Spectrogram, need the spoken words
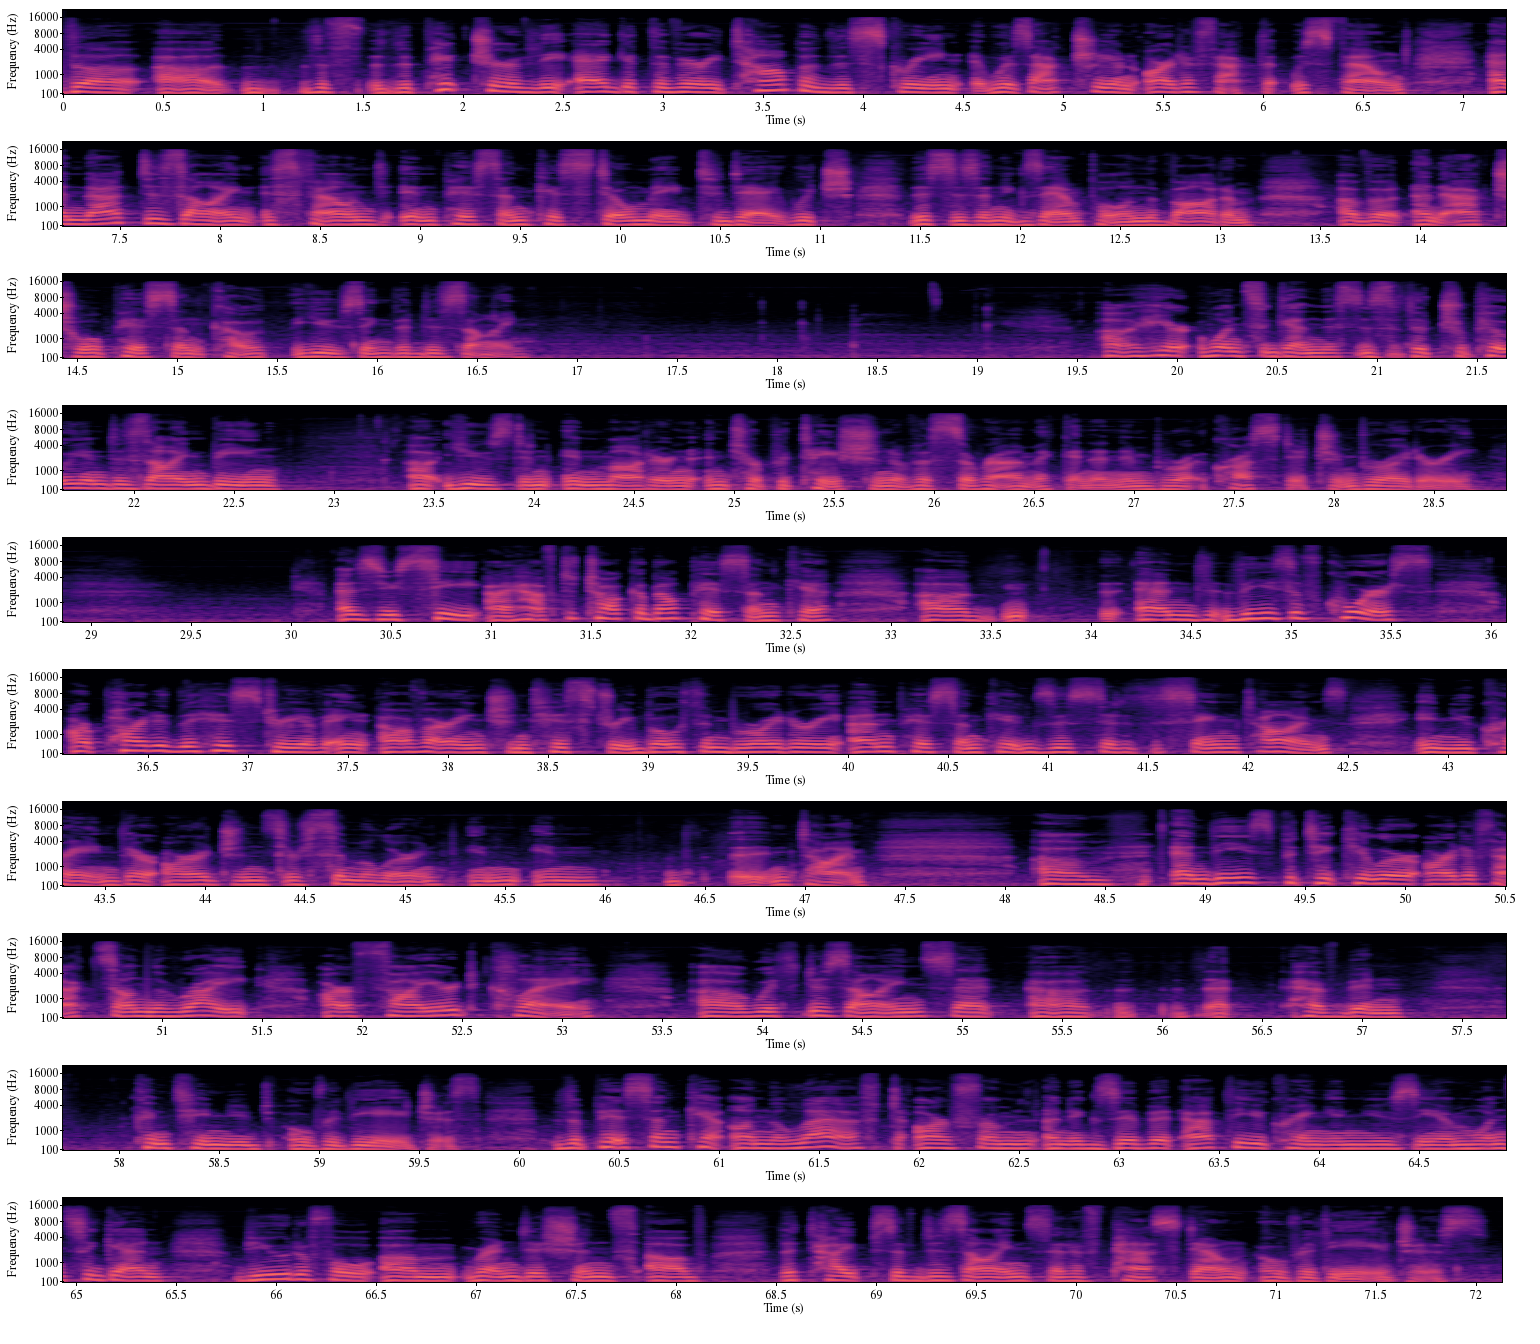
the, uh, the, the picture of the egg at the very top of the screen it was actually an artifact that was found. And that design is found in Pisanke still made today, which this is an example on the bottom of a, an actual Pisanke using the design. Uh, here, once again, this is the Trypillian design being uh, used in, in modern interpretation of a ceramic and an cross-stitch embroidery. As you see, I have to talk about Pisanke. Uh, and these, of course, are part of the history of, of our ancient history. Both embroidery and pisanke existed at the same times in Ukraine. Their origins are similar in, in, in, in time. Um, and these particular artifacts on the right are fired clay uh, with designs that, uh, that have been continued over the ages. The pisanke on the left are from an exhibit at the Ukrainian Museum. Once again, beautiful um, renditions of the types of designs that have passed down over the ages.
